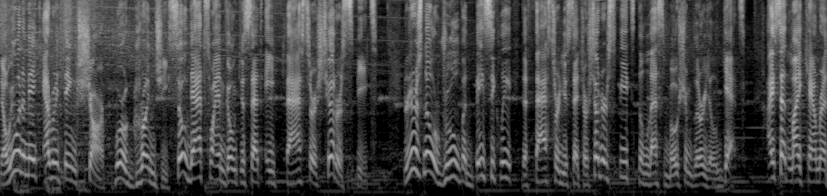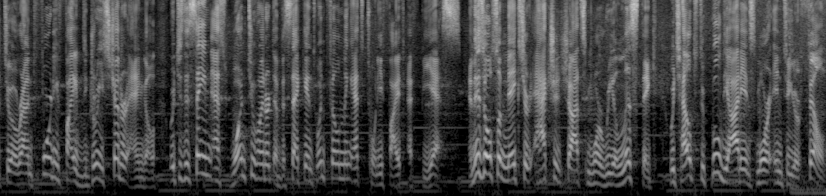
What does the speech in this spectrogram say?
Now we want to make everything sharp, more grungy, so that's why I'm going to set a faster shutter speed. There's no rule, but basically the faster you set your shutter speed, the less motion blur you'll get. I set my camera to around 45 degrees shutter angle, which is the same as 1 200th of a second when filming at 25 FPS. And this also makes your action shots more realistic, which helps to pull the audience more into your film.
